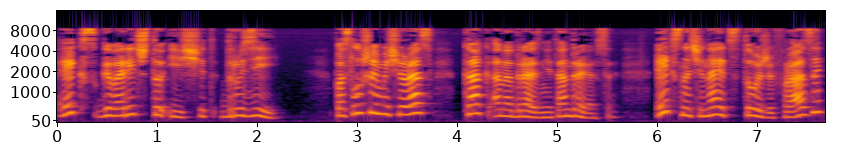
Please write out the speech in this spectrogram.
Экс говорит, что ищет друзей. Послушаем еще раз, как она дразнит Андреаса. Экс начинает с той же фразы,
